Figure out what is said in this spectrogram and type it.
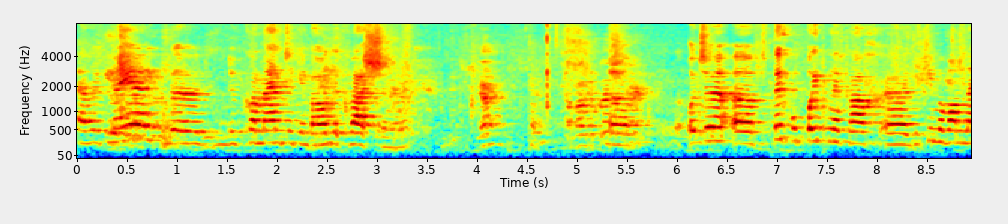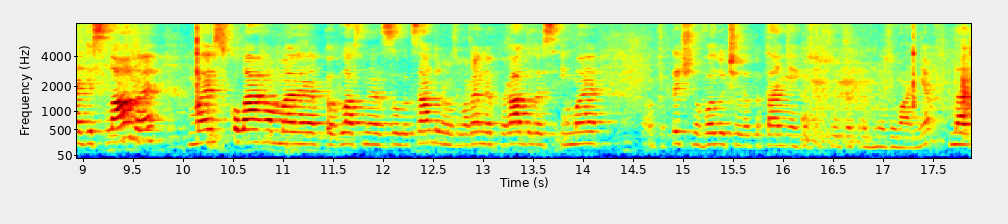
Eric, may I uh, do commenting about the question? Yeah? About the questionnaire? Отже, е, в тих опитниках, е, які ми вам надіслали, ми з колегами, е, власне, з Олександром, з Мариною порадились, і ми фактично вилучили питання, які стосуються прогнозування на,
